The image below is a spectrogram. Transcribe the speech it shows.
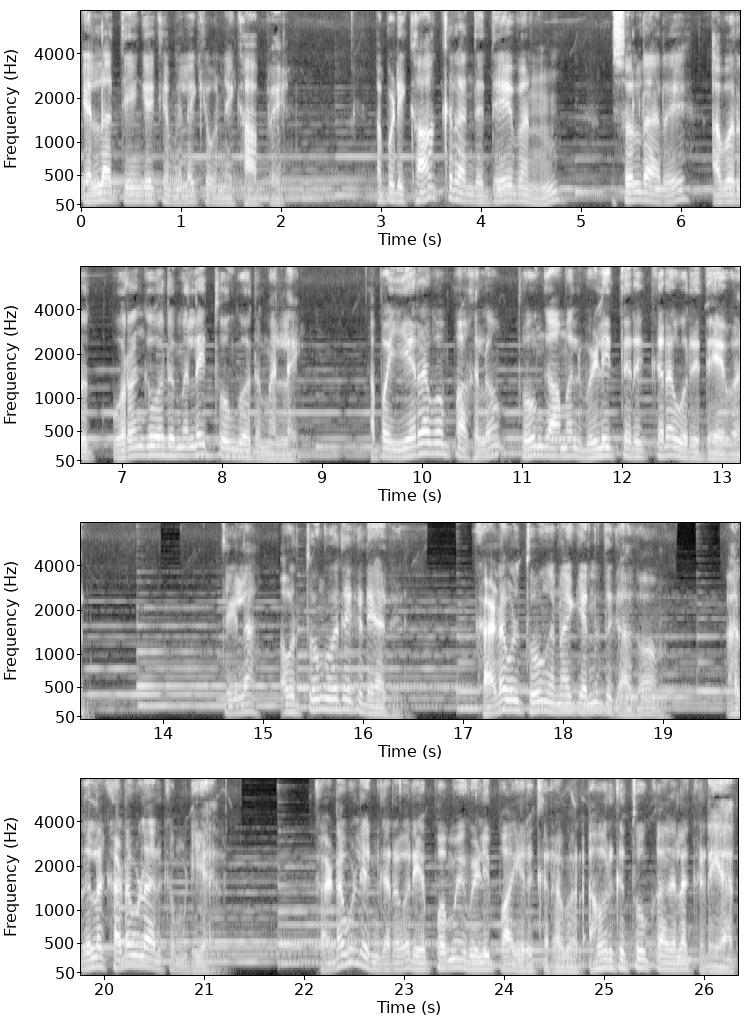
எல்லா தீங்குக்கும் விலைக்கு உன்னை காப்பேன். அப்படி காக்கிற அந்த தேவன் சொல்றாரு அவர் உறங்குவதும் இல்லை தூங்குவதும் இல்லை அப்போ இரவும் பகலும் தூங்காமல் விழித்திருக்கிற ஒரு தேவன். சரிங்களா? அவர் தூங்குவதே கிடையாது. கடவுள் தூங்கினாக்கி என்னத்துக்காகும்? அதெல்லாம் கடவுளா இருக்க முடியாது. கடவுள் என்கிறவர் எப்பவுமே விழிப்பா இருக்கிறவர். அவருக்கு தூக்கம் அதெல்லாம் கிடையாது.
